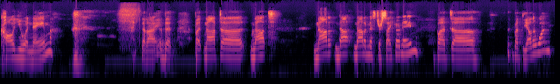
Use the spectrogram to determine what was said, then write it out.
call you a name that I that, but not uh, not not not not a Mister Psycho name, but uh, but the other one,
